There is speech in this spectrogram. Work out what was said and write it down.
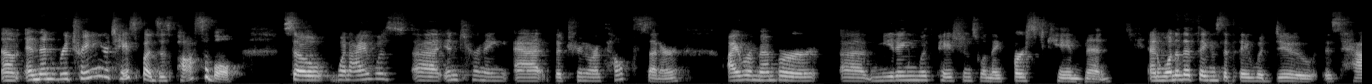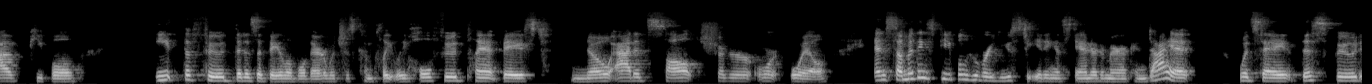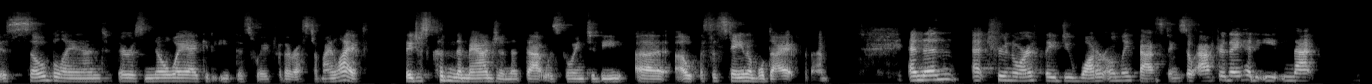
Um, and then retraining your taste buds is possible. So when I was uh, interning at the True North Health Center, I remember uh, meeting with patients when they first came in. And one of the things that they would do is have people eat the food that is available there, which is completely whole food, plant based, no added salt, sugar, or oil. And some of these people who were used to eating a standard American diet would say, This food is so bland, there is no way I could eat this way for the rest of my life. They just couldn't imagine that that was going to be a, a, a sustainable diet for them. And then at True North, they do water only fasting. So after they had eaten that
